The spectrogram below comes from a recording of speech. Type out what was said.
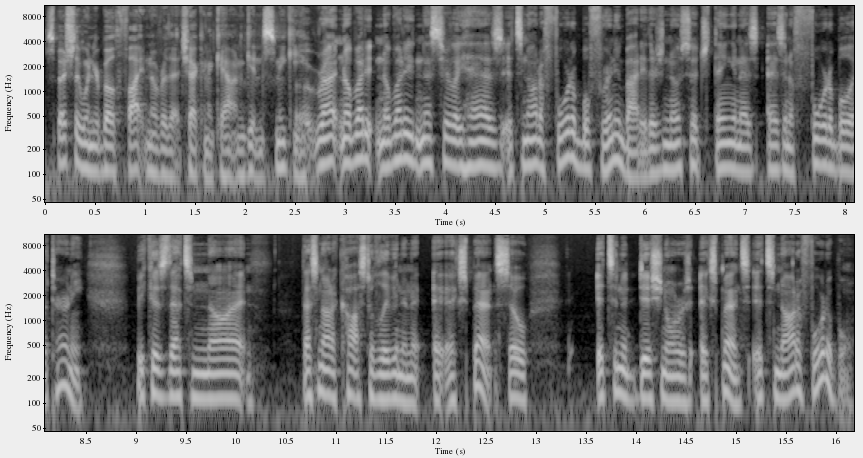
Especially when you're both fighting over that checking account and getting sneaky. Uh, right? Nobody nobody necessarily has. It's not affordable for anybody. There's no such thing as as an affordable attorney, because that's not that's not a cost of living and expense. So it's an additional expense. It's not affordable.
